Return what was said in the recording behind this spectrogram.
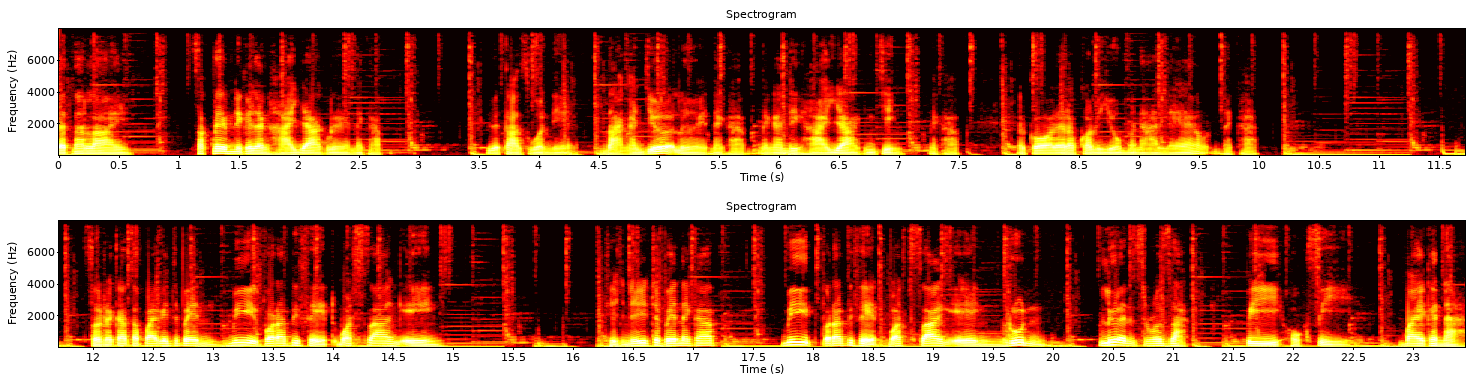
จัดนารายสักเล่มนี่ก็ยังหายากเลยนะครับ คืออัตราส่วนเนี่ยต่างกันเยอะเลยนะครับในงั้นที่หายากจริงๆนะครับ แล้วก็ได้รับความนิยมมานานแล้วนะครับ ส่วนรายการต่อไปก็จะเป็นมีดวระพิเศษวัดสร้างเองทีนี้จะเป็นนะครับ มีดวระพิเศษวัดสร้างเอง รุ่นเลื่อนสมรศักดิ์ปี 64 ใบขนาด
